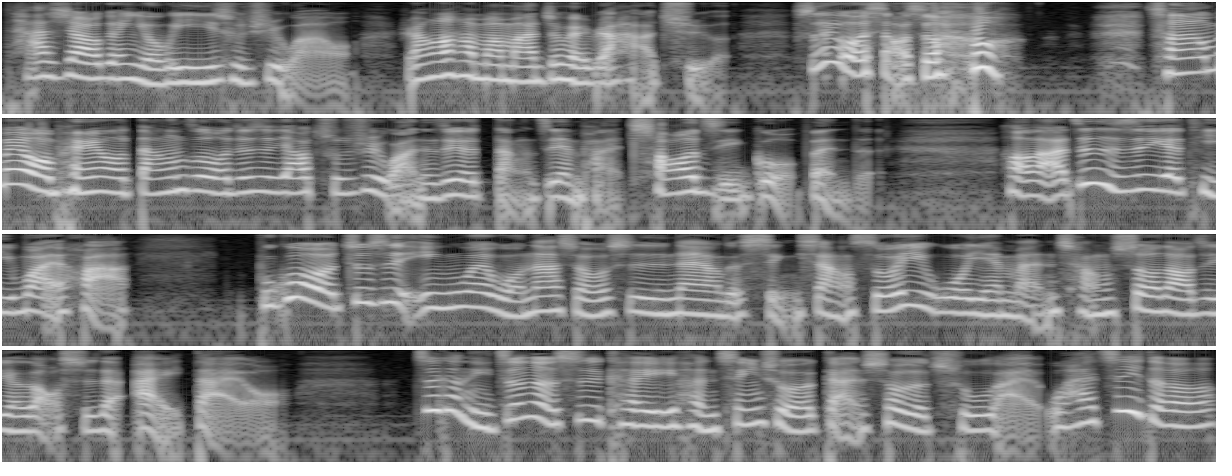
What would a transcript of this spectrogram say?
他是要跟尤一出去玩哦，然后他妈妈就会让他去了。所以我小时候 常常被我朋友当做就是要出去玩的这个挡箭牌，超级过分的。好啦，这只是一个题外话。不过，就是因为我那时候是那样的形象，所以我也蛮常受到这个老师的爱戴哦。这个你真的是可以很清楚的感受得出来。我还记得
